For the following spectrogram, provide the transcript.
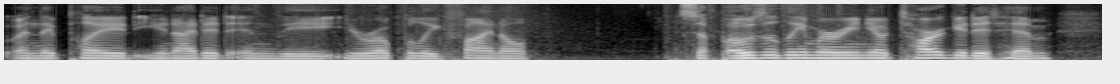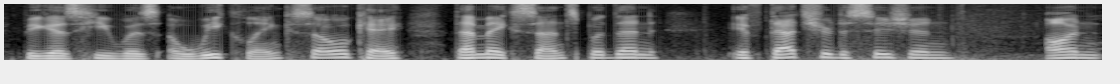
when they played United in the Europa League final. Supposedly Mourinho targeted him because he was a weak link. So okay, that makes sense. But then if that's your decision on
